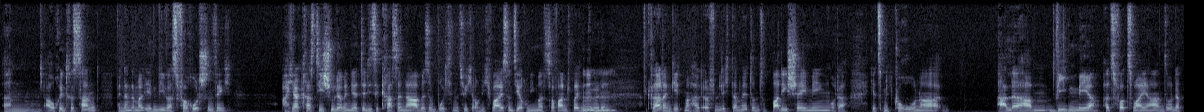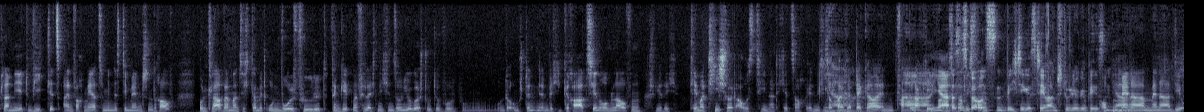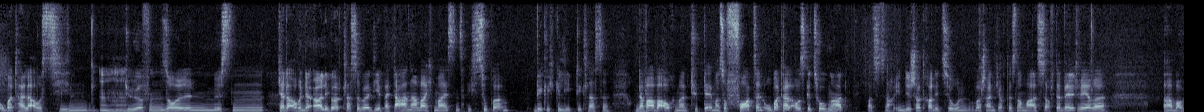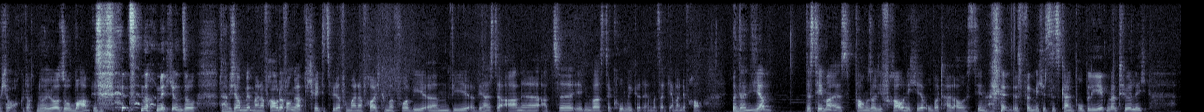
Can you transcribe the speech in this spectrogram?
so. Ähm, auch interessant, wenn dann mal irgendwie was verrutscht und denke ich, ach ja, krass, die Schülerin, die hatte diese krasse Narbe, so, wo ich natürlich auch nicht weiß und sie auch niemals darauf ansprechen würde. Klar, dann geht man halt öffentlich damit und so Body-Shaming oder jetzt mit Corona alle haben, wiegen mehr als vor zwei Jahren so. Der Planet wiegt jetzt einfach mehr, zumindest die Menschen drauf. Und klar, wenn man sich damit unwohl fühlt, dann geht man vielleicht nicht in so ein Yoga-Studio, wo unter Umständen irgendwelche Grazien rumlaufen. Schwierig. Thema T-Shirt ausziehen hatte ich jetzt auch ähnlich. Ich Ja. glaube, bei Rebecca in Fuck Ah, Lucky ja, das, glaub ist bei so. uns ein wichtiges Thema im Studio gewesen. Ob ja. Männer, Männer die Oberteile ausziehen Mhm. dürfen, sollen, müssen. Ich hatte auch in der Early Bird Klasse bei dir, bei Dana war ich meistens, habe ich super, wirklich geliebt, die Klasse. Und da war aber auch immer ein Typ, der immer sofort sein Oberteil ausgezogen hat, was jetzt nach indischer Tradition wahrscheinlich auch das Normalste auf der Welt wäre. Aber habe ich auch gedacht, naja, so warm ist es jetzt noch nicht und so. Da habe ich auch mit meiner Frau davon gehabt. Ich rede jetzt wieder von meiner Frau. Ich komme mir vor wie, ähm, wie, wie heißt der Arne Atze, irgendwas, der Komiker, der immer sagt, ja, meine Frau. Und dann, ja, das Thema ist, warum soll die Frau nicht ihr Oberteil ausziehen? Das, für mich ist es kein Problem natürlich,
